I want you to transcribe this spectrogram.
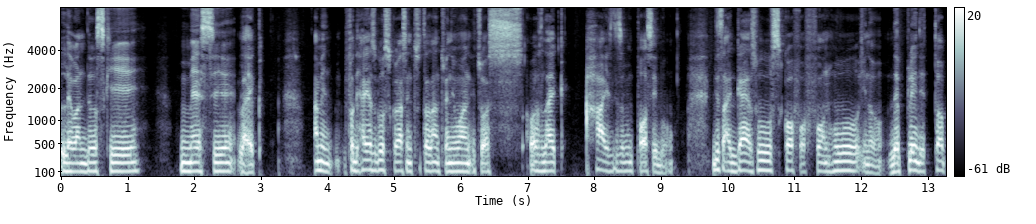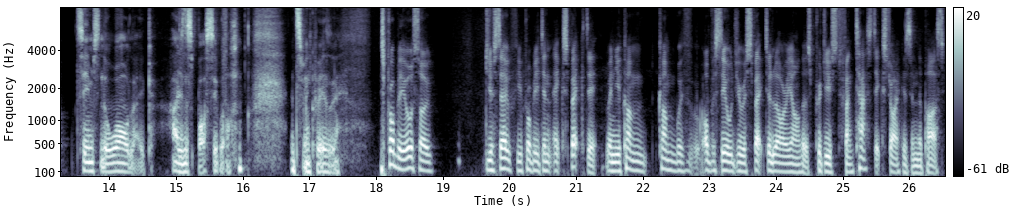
Lewandowski, Messi. Like, I mean, for the highest goal scorers in 2021, it was I was like, how is this even possible? These are guys who score for fun, who you know they play in the top teams in the world. Like, how is this possible? it's been crazy. It's probably also yourself. You probably didn't expect it when you come come with obviously all due respect to Lorient that's produced fantastic strikers in the past.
